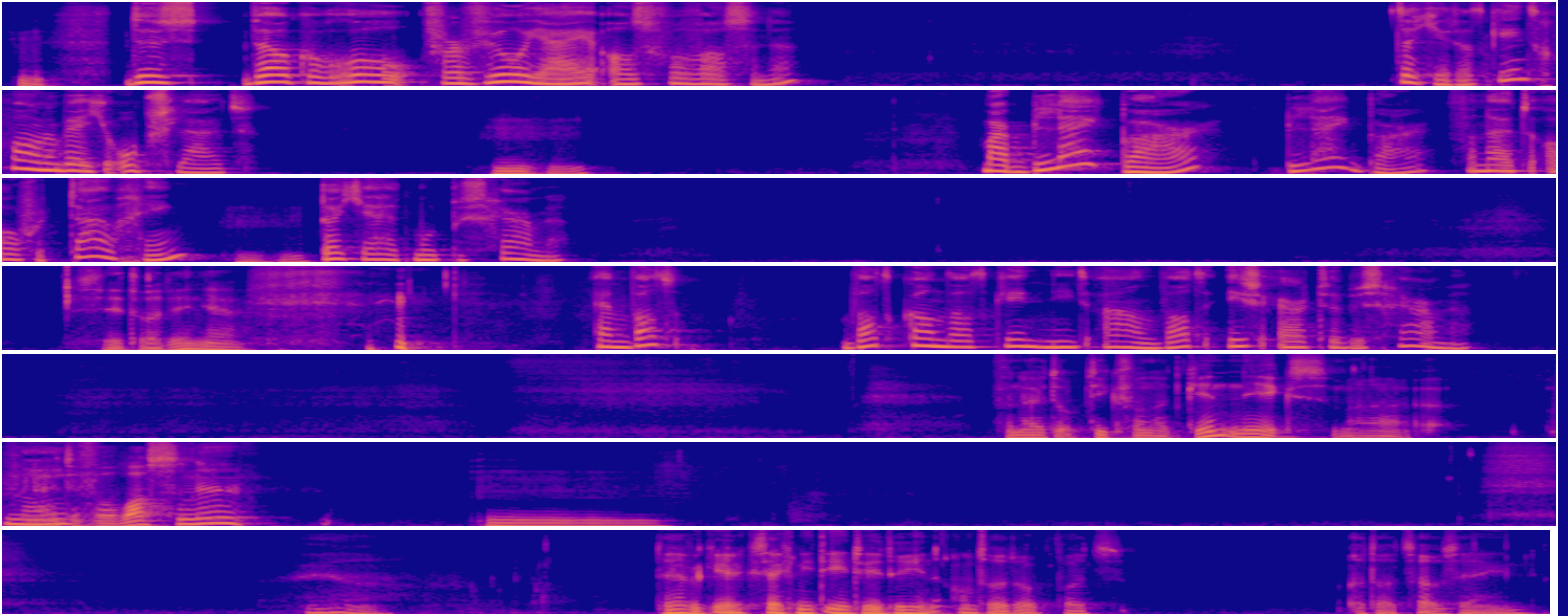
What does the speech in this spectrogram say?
Dus welke rol vervul jij als volwassene? Dat je dat kind gewoon een beetje opsluit. Maar blijkbaar, blijkbaar vanuit de overtuiging dat je het moet beschermen. Zit wat in, ja. En wat, wat kan dat kind niet aan? Wat is er te beschermen? Vanuit de optiek van het kind niks, maar eh, vanuit Nee. de volwassenen. hmm. Ja. Daar heb ik eerlijk gezegd niet 1, 2, 3 een antwoord op wat, wat dat zou zijn.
